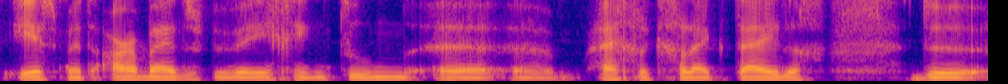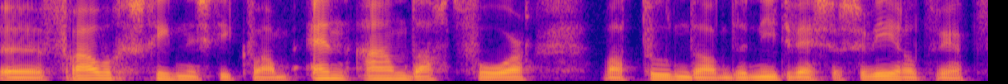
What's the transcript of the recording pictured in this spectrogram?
Eerst met de arbeidersbeweging, toen eigenlijk gelijktijdig de vrouwengeschiedenis die kwam. En aandacht voor wat toen dan de niet-westerse wereld werd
